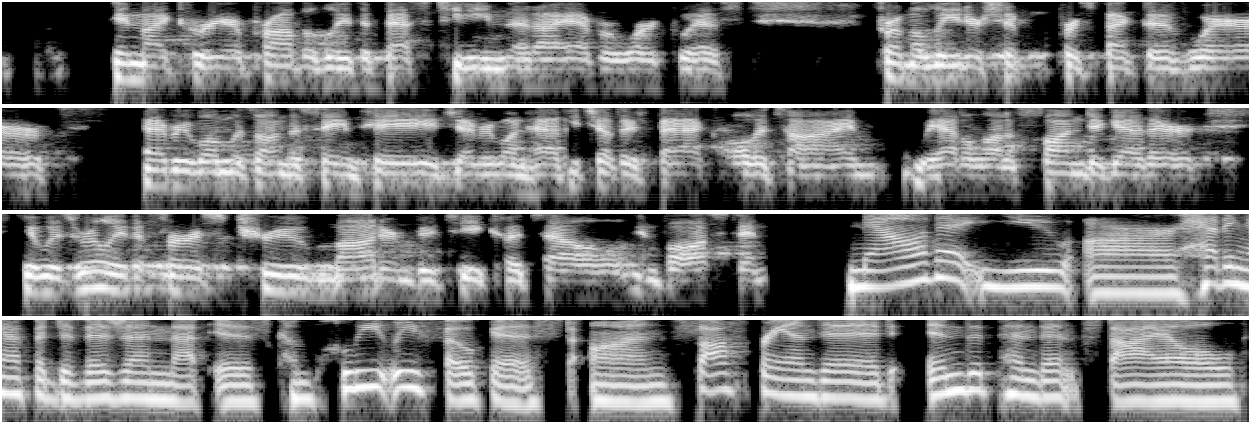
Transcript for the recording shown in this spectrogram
in my career, probably the best team that I ever worked with from a leadership perspective, where everyone was on the same page, everyone had each other's back all the time. We had a lot of fun together. It was really the first true modern boutique hotel in Boston. Now that you are heading up a division that is completely focused on soft branded, independent style,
